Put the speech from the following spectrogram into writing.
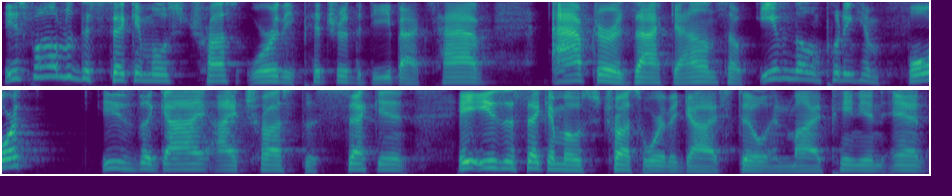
he's probably the second most trustworthy pitcher the D backs have after Zach Gallen. So even though I'm putting him fourth, he's the guy I trust the second. He's the second most trustworthy guy still, in my opinion. And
